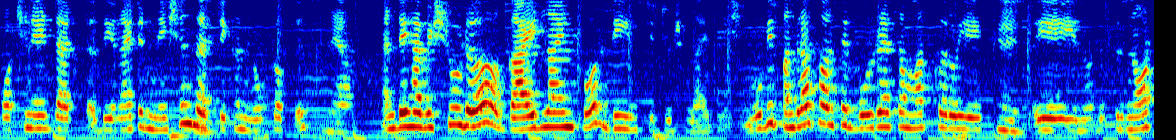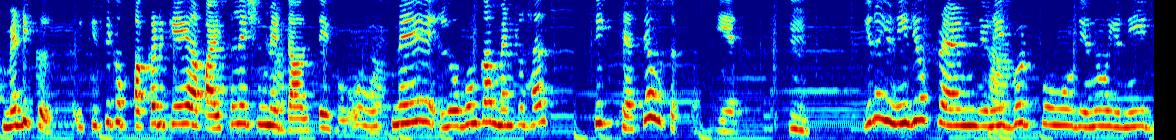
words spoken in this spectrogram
fortunate that the United Nations has taken note of this and they have issued a guideline for deinstitutionalisation वो भी पंद्रह साल से बोल रहे ऐसा मत करो ये। hmm. ये you know this is not medical किसी को पकड़ के आप आइसोलेशन में हाँ. डालते हो हाँ. उसमें लोगों का मेंटल हेल्थ ठीक कैसे हो सकता है? Yes hmm. You know you need your friends you हाँ. need good food you know you need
